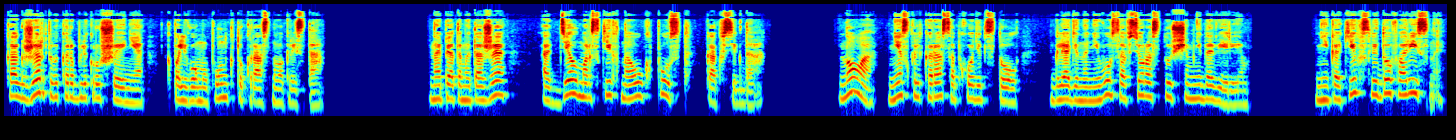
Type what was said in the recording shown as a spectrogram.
как жертвы кораблекрушения, к полевому пункту Красного Креста. На пятом этаже отдел морских наук пуст, как всегда. Ноа несколько раз обходит стол — глядя на него со все растущим недоверием. Никаких следов Арисны,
